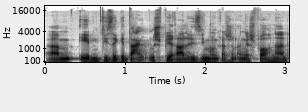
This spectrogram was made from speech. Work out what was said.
ähm, eben diese Gedankenspirale, die Simon gerade schon angesprochen hat,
